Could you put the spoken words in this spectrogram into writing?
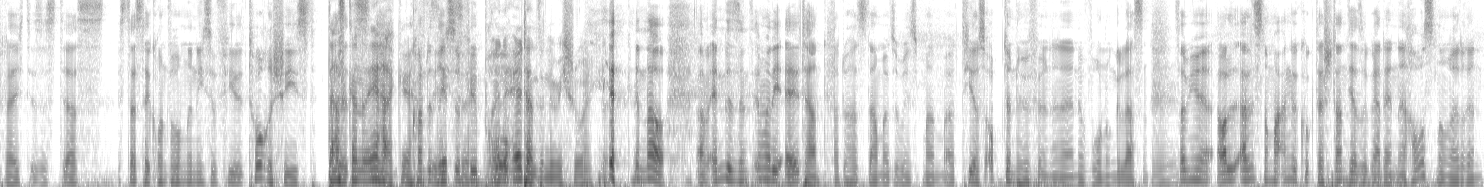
Vielleicht ist es das, ist das der Grund, warum du nicht so viel Tore schießt. Das Jetzt kann ja, ge- Konntest nicht so viel Meine proben. Eltern sind nämlich schuld. Ne? Ja, genau. Am Ende sind es immer die Eltern. Du hast damals übrigens mal Matthias Obdenhöfel in deine Wohnung gelassen. Mhm. Das habe ich mir all- alles nochmal angeguckt. Da stand ja sogar deine Hausnummer drin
